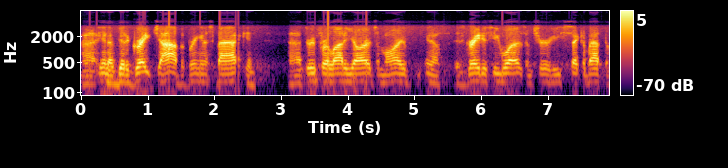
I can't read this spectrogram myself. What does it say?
uh, you know, did a great job of bringing us back and uh, threw for a lot of yards. Amari, you know, as great as he was, I'm sure he's sick about the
